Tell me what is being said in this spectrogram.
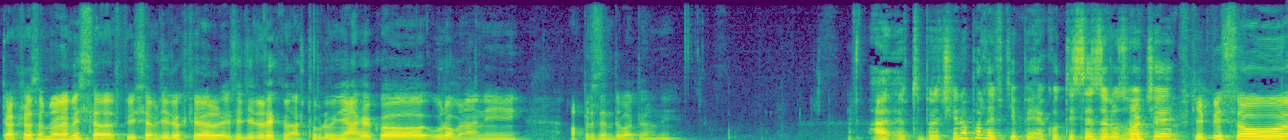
Takhle jsem to nemyslel. Spíš jsem ti to chtěl, že ti to řeknu, až to budu nějak jako urovnaný a prezentovatelný. A to proč je napadly vtipy? Jako ty se rozhodl, že... Vtipy jsou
